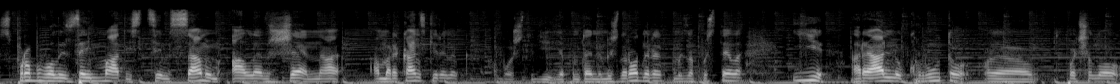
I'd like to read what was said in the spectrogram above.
спробували займатися цим самим, але вже на американський ринок, або ж тоді, я пам'ятаю, на міжнародний ринок ми запустили. І реально круто е, почало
